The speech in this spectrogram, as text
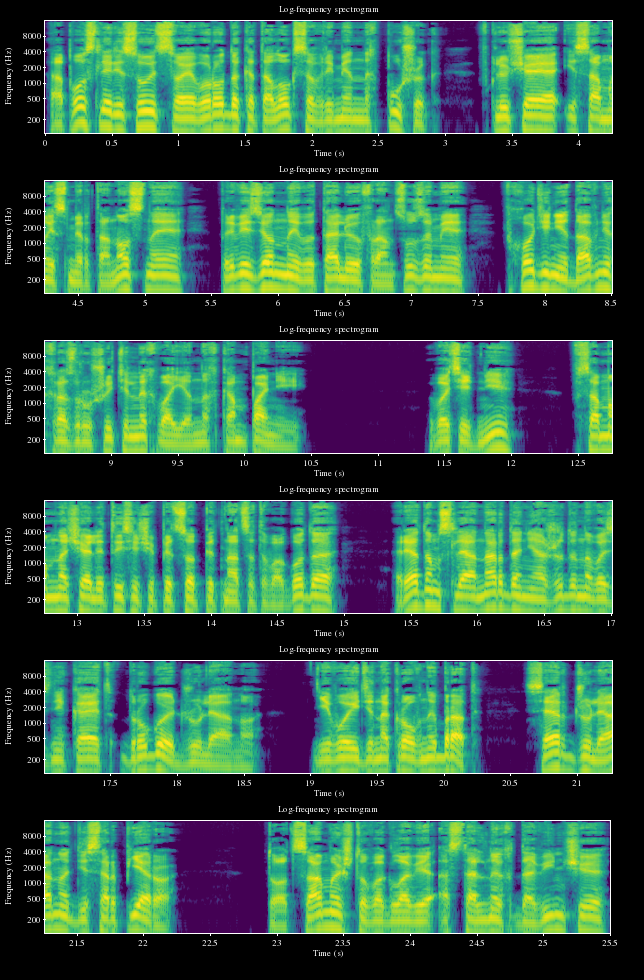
А после рисует своего рода каталог современных пушек, включая и самые смертоносные, привезенные в Италию французами в ходе недавних разрушительных военных кампаний. В эти дни в самом начале 1515 года рядом с Леонардо неожиданно возникает другой Джулиано, его единокровный брат, сэр Джулиано ди Серпьеро, тот самый, что во главе остальных да Винчи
